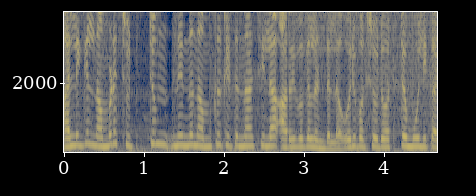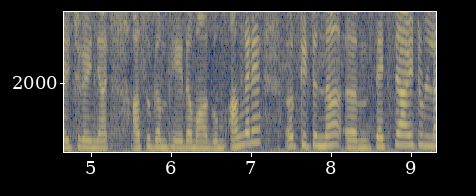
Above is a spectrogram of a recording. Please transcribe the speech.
അല്ലെങ്കിൽ നമ്മുടെ ചുറ്റും നിന്ന് നമുക്ക് കിട്ടുന്ന ചില അറിവുകളുണ്ടല്ലോ. ഒരു പക്ഷെ ഒരു ഒറ്റമൂലി കഴിച്ചു കഴിഞ്ഞാൽ അസുഖം ഭേദമാകും. അങ്ങനെ കിട്ടുന്ന തെറ്റായിട്ടുള്ള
